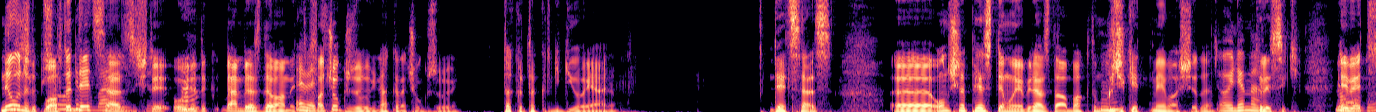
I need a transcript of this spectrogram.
Ne Değişik oynadık bu şey hafta? Dead Cells işte oynadık. Ben biraz devam ettim Evet. falan. Çok güzel oyun. Hakikaten çok güzel oyun. Takır takır gidiyor yani. Dead Cells. Ee, onun dışında PES demoya biraz daha baktım. Hı hı. Gıcık etmeye başladı. Öyle mi? Klasik. Ne evet oldu?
